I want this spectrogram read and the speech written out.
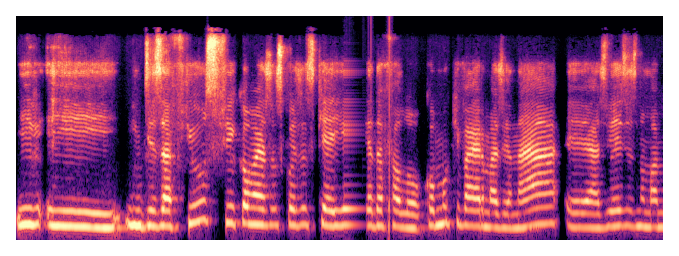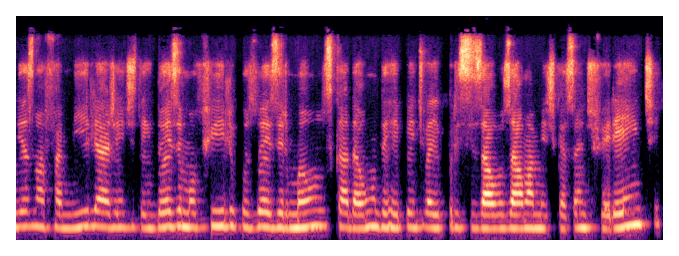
E, e, em desafios ficam essas coisas que a Ieda falou, como que vai armazenar, é, às vezes numa mesma família a gente tem dois hemofílicos, dois irmãos, cada um de repente vai precisar usar uma medicação diferente,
